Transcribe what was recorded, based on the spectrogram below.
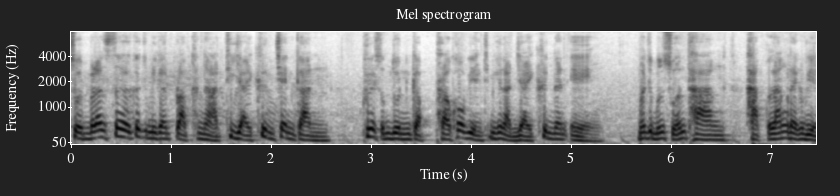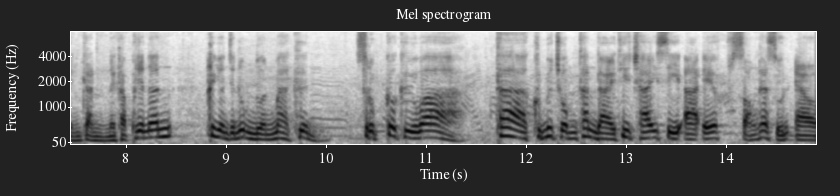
ส่วนบาลานเซอร์ก็จะมีการปรับขนาดที่ใหญ่ขึ้นเช่นกัน เพื่อสมดุลกับเพลาข้อเหวี่ยงที่มีขนาดใหญ่ขึ้นนั่นเอง มันจะเหมือนสวนทางหักล้างแรงเหวี่ยงกันนะครับ เพราะฉะนั้นเครื่องยนต์จะนุ่มนวลมากขึ้น สรุปก็คือว่า ถ้าคุณผู้ชมท่านใดที่ใช้ CRF 250L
